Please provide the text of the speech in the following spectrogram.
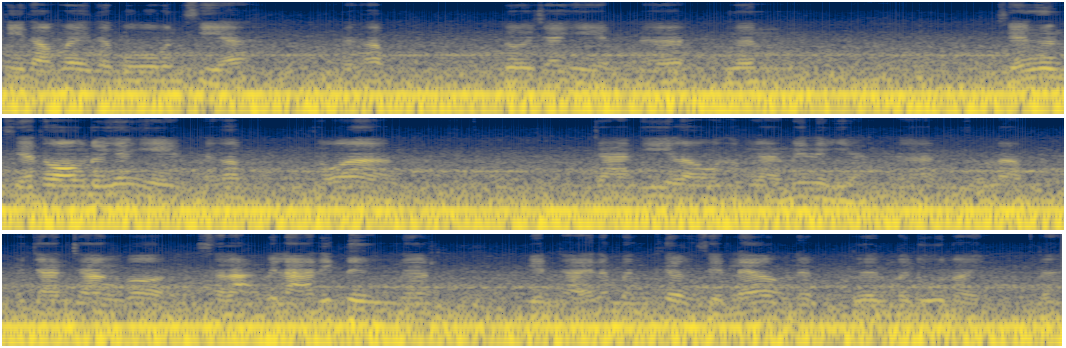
ที่ทำให้เทอร์โบมันเสียนะครับ โดยใช่เหตุนะฮะเงิน เสียเงินเสียทองโดยใช่เหตุนะครับ เพราะว่าการที่เราทำงานไม่ละเอียดนะฮะสำหรับ อาจารย์ช่างก็สละเวลานิดนึงนะเปลี่ยนถ่ายน้ำมันเครื่องเสร็จแล้วนะเดินมาดูหน่อยนะ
